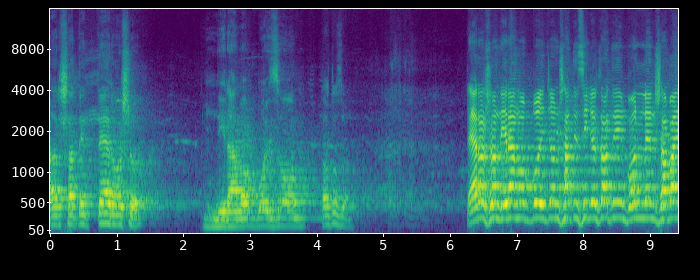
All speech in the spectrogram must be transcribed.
তার সাথে তেরোশো নিরানব্বই জন। কতজন? তেরোশো নিরানব্বই জন সাথী ছিল সাথে বললেন, সবাই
